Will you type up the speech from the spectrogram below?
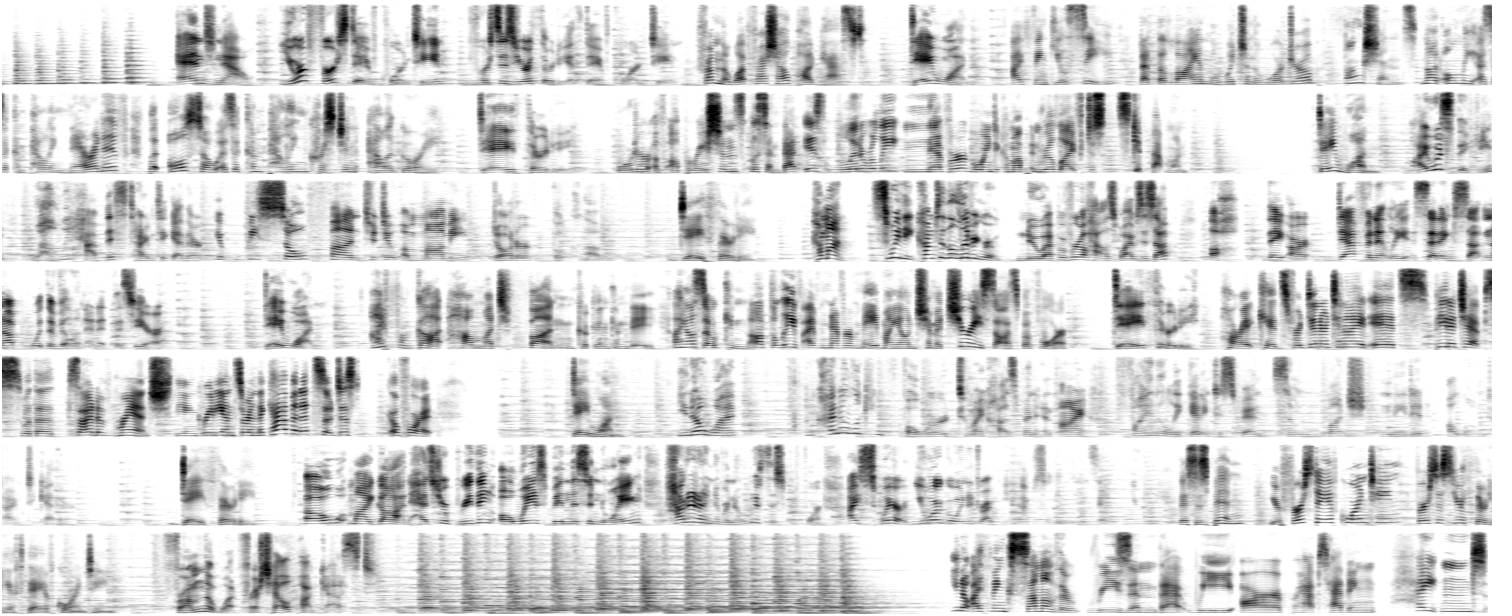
And now, your first day of quarantine versus your 30th day of quarantine. From the What Fresh Hell podcast. Day one. I think you'll see that The Lion, the Witch, and the Wardrobe functions not only as a compelling narrative, but also as a compelling Christian allegory. Day 30. Order of operations. Listen, that is literally never going to come up in real life. Just skip that one. Day one. I was thinking, while we have this time together, it would be so fun to do a mommy daughter book club. Day 30. Come on, sweetie, come to the living room. New ep of Real Housewives is up. Ugh, they are definitely setting Sutton up with the villain in it this year. Day one. I forgot how much fun cooking can be. I also cannot believe I've never made my own chimichurri sauce before. Day 30. All right, kids, for dinner tonight, it's pita chips with a side of ranch. The ingredients are in the cabinet, so just go for it. Day one. You know what? I'm kind of looking forward to my husband and I finally getting to spend some much needed alone time together. Day 30. Oh my God, has your breathing always been this annoying? How did I never notice this before? I swear, you are going to drive me absolutely insane. You This has been your first day of quarantine versus your 30th day of quarantine. From the What Fresh Hell podcast. You know, I think some of the reason that we are perhaps having heightened,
